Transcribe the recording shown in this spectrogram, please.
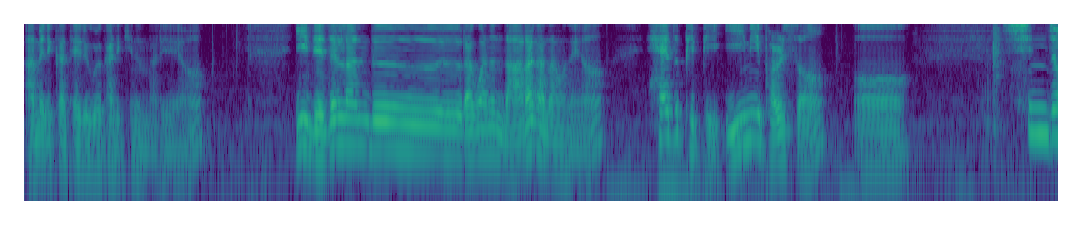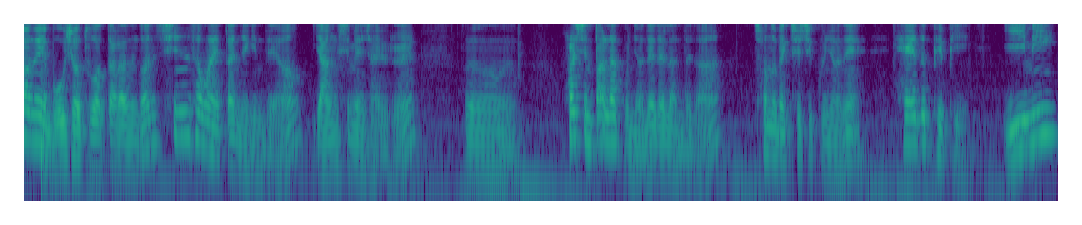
아메리카 대륙을 가리키는 말이에요. 이 네덜란드라고 하는 나라가 나오네요. 헤드 피피 이미 벌써 어, 신전에 모셔 두었다라는 건 신성화했다는 얘긴데요. 양심의 자유를 어, 훨씬 빨랐군요. 네덜란드가 1579년에 헤드 피피 이미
